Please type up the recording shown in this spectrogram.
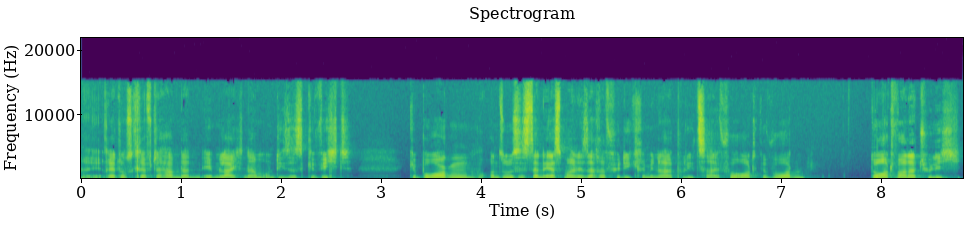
Rettungskräfte haben dann eben Leichnam und dieses Gewicht geborgen und so ist es dann erstmal eine Sache für die Kriminalpolizei vor Ort geworden. Dort war natürlich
